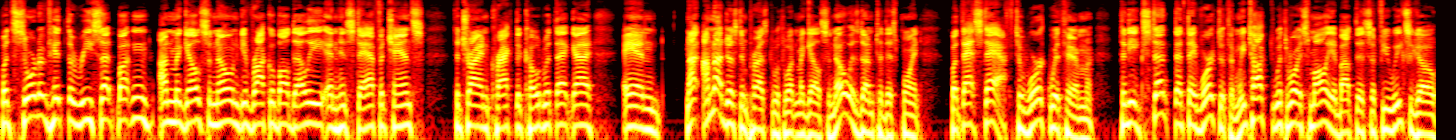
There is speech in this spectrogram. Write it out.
but sort of hit the reset button on Miguel Sano and give Rocco Baldelli and his staff a chance to try and crack the code with that guy. And not, I'm not just impressed with what Miguel Sano has done to this point, but that staff to work with him to the extent that they've worked with him. We talked with Roy Smalley about this a few weeks ago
